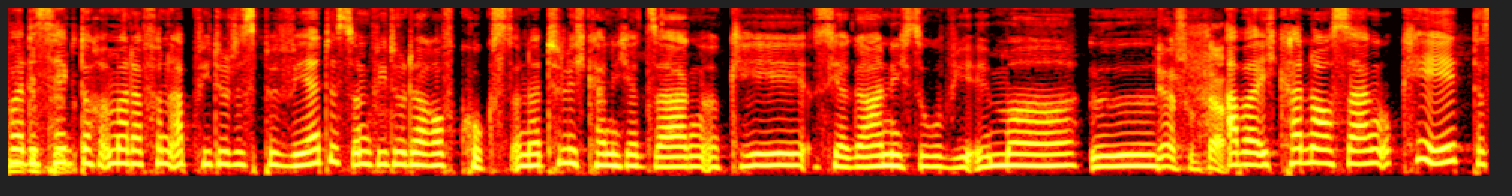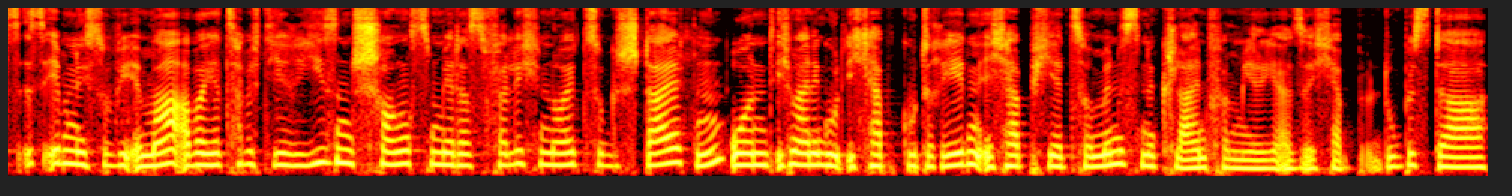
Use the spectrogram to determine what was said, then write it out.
aber das hängt doch immer davon ab, wie du das bewertest und wie du darauf guckst. Und natürlich kann ich jetzt sagen, okay, ist ja gar nicht so wie immer. Äh. Ja, schon klar. Aber ich kann auch sagen, okay, das ist eben nicht so wie immer, aber jetzt habe ich die Riesenchance, mir das völlig neu zu gestalten. Und ich meine, gut, ich habe gut reden, ich habe hier zumindest eine Kleinfamilie. Also ich habe, du bist da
